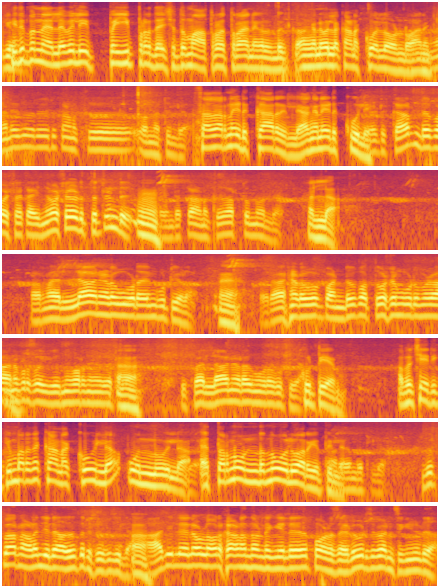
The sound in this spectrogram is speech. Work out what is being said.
ഇതിപ്പോ നിലവിൽ ഇപ്പൊ ഈ പ്രദേശത്ത് മാത്രം എത്ര ആനകളുണ്ട്? അങ്ങനെ വല്ല കണക്ക് വല്ലതും ഉണ്ടോ ആന അങ്ങനെ ഇതുവരെ ഒരു കണക്ക് വന്നിട്ടില്ല. സാധാരണ എടുക്കാറില്ല അങ്ങനെ എടുക്കൂലേ? എടുക്കാറുണ്ട് പക്ഷെ കഴിഞ്ഞ വർഷം എടുത്തിട്ടുണ്ട്. അതിന്റെ കണക്ക് കറക്റ്റൊന്നുമല്ല. അല്ല. കാരണം എല്ലാ ആനയുടെ കൂടെയും കുട്ടികളാണ് ഒരാനയുടെ പണ്ട് പത്ത് വർഷം കൂടുമ്പോൾ ആന പ്രസവിക്കും എന്ന് പറഞ്ഞത് കേട്ടോ. ആ. ഇപ്പൊ എല്ലാ ആനയുടെ കൂടെ കുട്ടിയാണ് കുട്ടിയാണ്. അപ്പൊ ശരിക്കും പറഞ്ഞ കണക്കുമില്ല ഒന്നുമില്ല. എത്ര ഉണ്ടെന്ന് പോലും അറിയത്തില്ല. പറ്റില്ല. ഇതിപ്പോ എറണാകുളം ജില്ല അത് തൃശ്ശൂർ ജില്ല. ആ. ജില്ലയിലുള്ളവർക്കാണെന്നുണ്ടെങ്കിൽ പുഴ സൈഡ് പിടിച്ച് ഫെൻസിങ് ഇടുക.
